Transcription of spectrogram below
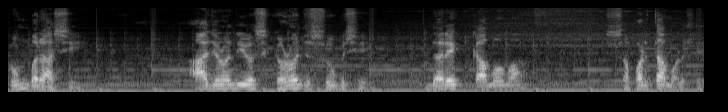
કુંભ રાશિ. આજનો દિવસ ઘણો જ શુભ છે. દરેક કામોમાં સફળતા મળશે.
